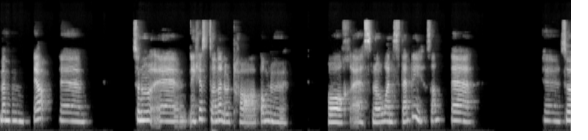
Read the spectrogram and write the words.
men ja Uh, Så nå eh, det er ikke sånn at du taper om du får eh, slow and steady. Sant? Eh, eh, så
